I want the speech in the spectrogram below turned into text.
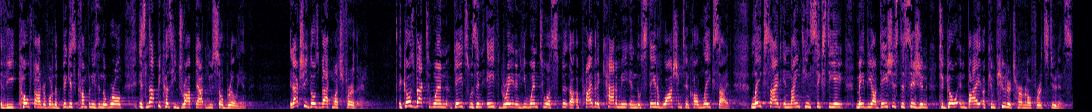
the co-founder of one of the biggest companies in the world is not because he dropped out and he was so brilliant. It actually goes back much further. It goes back to when Gates was in eighth grade and he went to a, a, private academy in the state of Washington called Lakeside. Lakeside in 1968 made the audacious decision to go and buy a computer terminal for its students.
